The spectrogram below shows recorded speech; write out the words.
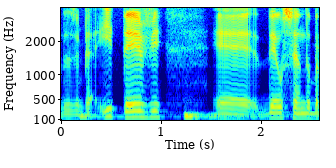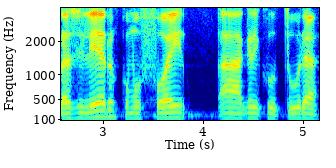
desempenhar. E teve, é, deu sendo brasileiro, como foi a agricultura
